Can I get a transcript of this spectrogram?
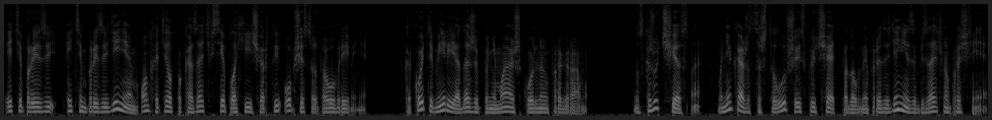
Эти произве- Этим произведением он хотел показать все плохие черты общества того времени. В какой-то мере я даже понимаю школьную программу. Но скажу честно, мне кажется, что лучше исключать подобные произведения из обязательного прочтения.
